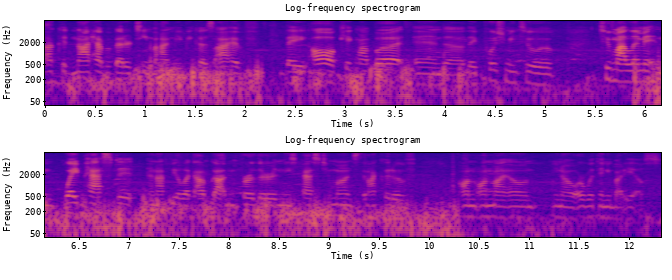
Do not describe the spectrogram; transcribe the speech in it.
I could not have a better team behind me because I have they all kick my butt and uh, they push me to a, to my limit and way past it. And I feel like I've gotten further in these past two months than I could have on, on my own, you know, or with anybody else.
